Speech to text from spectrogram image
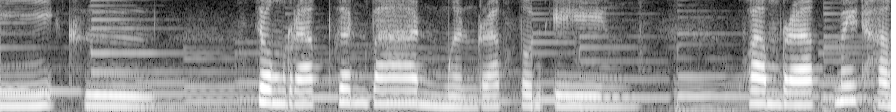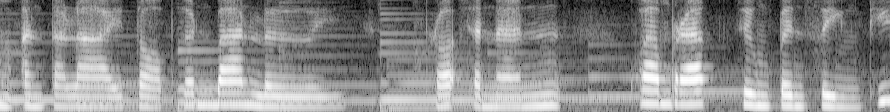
นี้คือ จงรักเพื่อนบ้านเหมือนรักตนเอง ความรักไม่ทำอันตรายต่อเพื่อนบ้านเลย เพราะฉะนั้น ความรักจึงเป็นสิ่งที่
